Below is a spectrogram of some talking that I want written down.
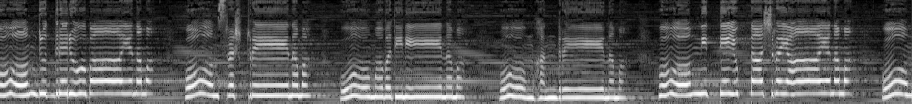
ॐ रुद्ररूपाय नमः ॐ स्रष्ट्रे नमः ॐ अवदिने नमः ॐ हन्द्रे नमः ॐ नित्ययुक्ताश्रयाय नमः ॐ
